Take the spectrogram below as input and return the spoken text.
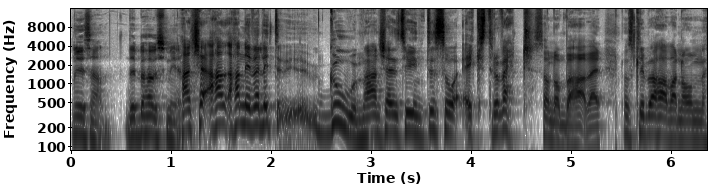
Det är sant, det behövs mer. Han, han, han är väldigt god, men han känns ju inte så extrovert som de behöver. De skulle behöva någon,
